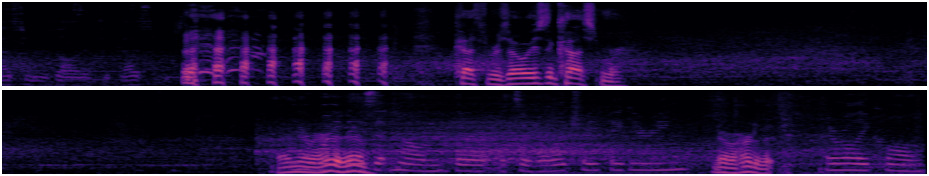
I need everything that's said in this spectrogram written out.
customer's always the customer. Customer's always the customer. I never heard of them. at home. They're, it's a Willow Tree figurine. Never heard of it. They're really cool.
